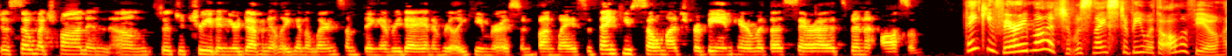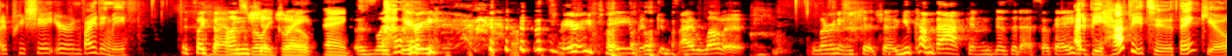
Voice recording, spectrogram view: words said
just so much fun and um, such a treat. And you're definitely going to learn something every day in a really humorous and fun way. So thank you so much for being here with us, Sara. It's been awesome. Thank you very much. It was nice to be with all of you. I appreciate your inviting me. It's like the Yeah, it was really unshit great. show. Thanks. It's like very, it's very tame and cons- I love it. Learning shit show. You come back and visit us, okay? I'd be happy to. Thank you.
